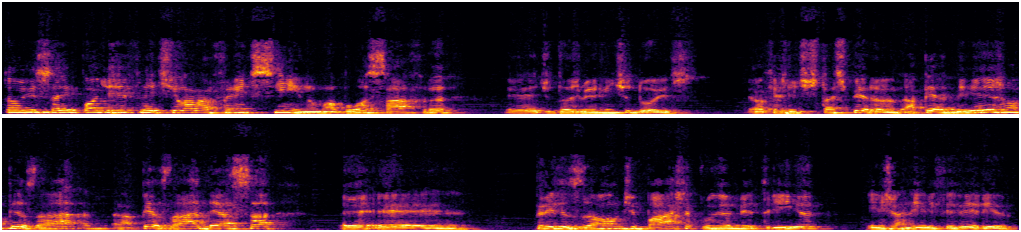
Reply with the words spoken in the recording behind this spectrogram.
Então isso aí pode refletir lá na frente, sim, numa boa safra é, de 2022. É o que a gente está esperando. Mesmo apesar, apesar dessa é, é, previsão de baixa pluviometria em janeiro e fevereiro.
